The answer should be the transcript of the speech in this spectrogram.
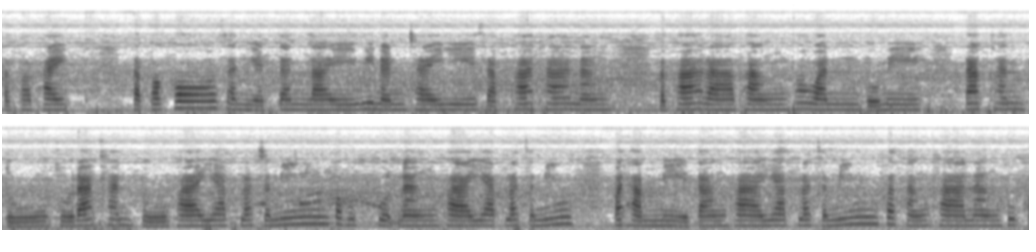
สัพพภัย สัพพข้อเสนียจันไรวินันชัยเยสัพพะทานัง สัพพะราพังพวันตุเมรักขันตุสุรักขันตุพายัพรัสมิงพระพุทธุนังพายัพรัสมิงพระธรรมเมตังพายัพรัสมิงพระสังฆานังทุกข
